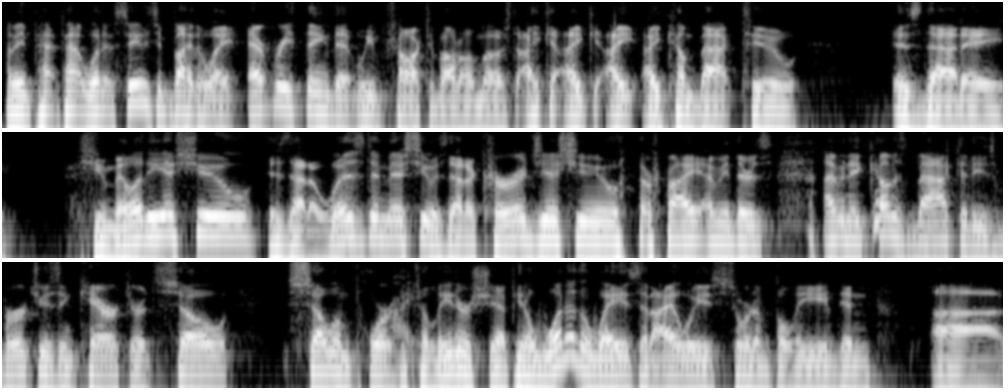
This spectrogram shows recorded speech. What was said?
I mean, Pat, Pat, what it seems, by the way, everything that we've talked about almost, I, I, I, I come back to is that a humility issue? Is that a wisdom issue? Is that a courage issue? right? I mean, there's, I mean, it comes back to these virtues and character. It's so, so important right. to leadership. You know, one of the ways that I always sort of believed in, uh,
